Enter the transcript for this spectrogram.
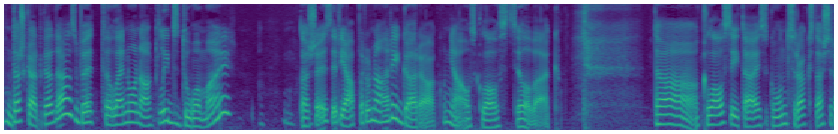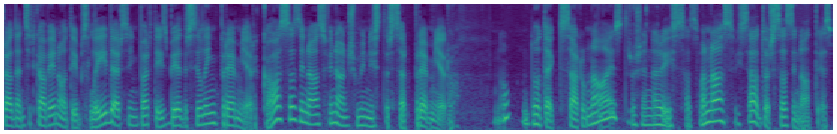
dažkārt gadās, bet, lai nonāktu līdz domai, dažreiz ir jāparunā arī garāk un jāuzklausa cilvēki. Tā klausītājs Guns raksta, Ašrādens ir kā vienotības līderis, viņa partijas biedrs Iliņa premjera. Kā sazinās finanšu ministrs ar premjeru? Nu, noteikti sarunājas, droši vien arī sazvanās, visādi var sazināties.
